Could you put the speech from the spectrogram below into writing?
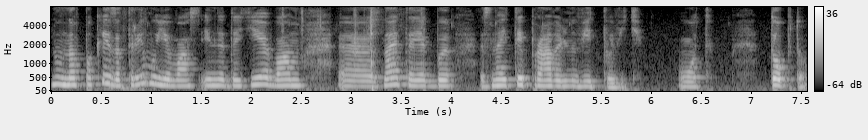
ну, навпаки затримує вас і не дає вам, е, знаєте, якби знайти правильну відповідь. От. Тобто,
